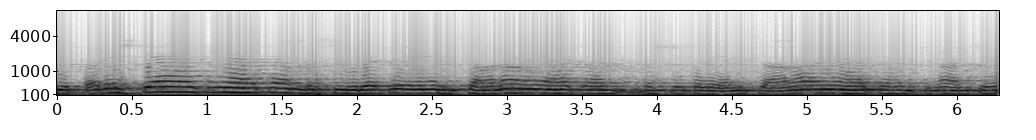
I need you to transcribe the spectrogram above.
یہ پرشتیاں کی یہاں بصورت انسانہ یہاں کا بشکل انسانہ یہاں کا چنانچہ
